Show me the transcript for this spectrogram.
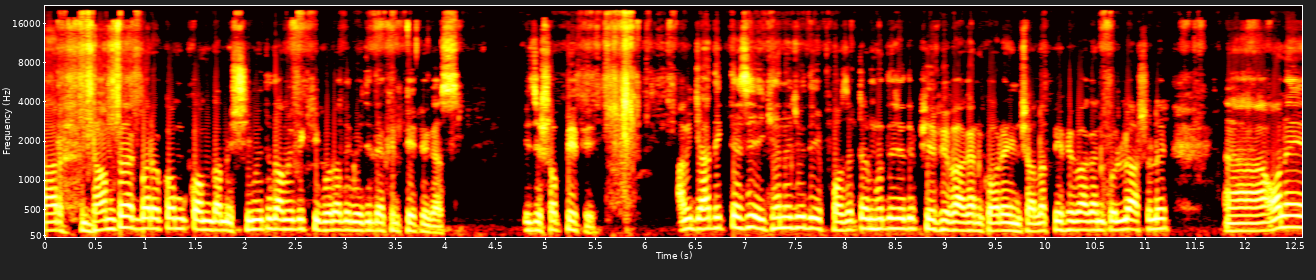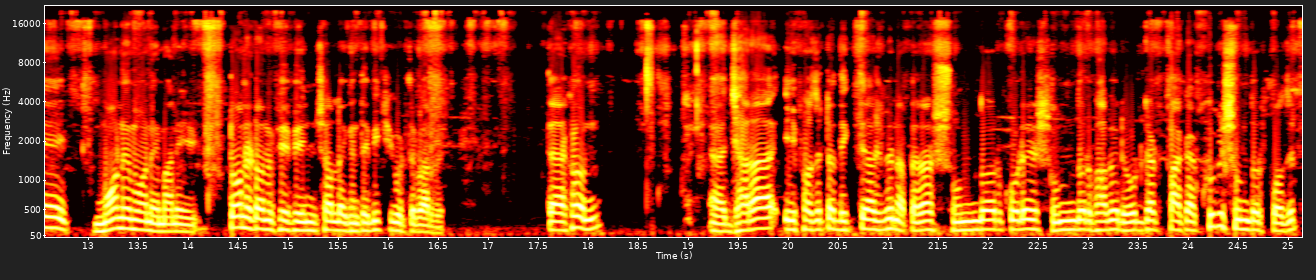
আর দামটা একবারে কম কম দামে, সীমিত দামে বিক্রি করে দেবে যে দেখেন পেঁপে গাছ। এই যে সব পেঁপে আমি যা দেখতেছি এখানে যদি ফজেটটার মধ্যে যদি পেঁপে বাগান করে ইনশাল্লাহ পেঁপে বাগান করলে আসলে অনেক মনে মনে মানে টনে টনে পেঁপে ইনশাল্লাহ এখান থেকে বিক্রি করতে পারবে। তা এখন যারা এই প্রজেক্টটা দেখতে আসবেন, আপনারা সুন্দর করে সুন্দরভাবে রোডঘাট ফাঁকা, খুবই সুন্দর প্রজেক্ট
